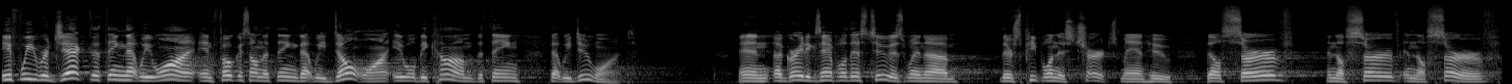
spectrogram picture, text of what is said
If we reject the thing that we want and focus on the thing that we don't want, it will become the thing that we do want. And a great example of this, too, is when uh, there's people in this church, man, who they'll serve and they'll serve and they'll serve.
